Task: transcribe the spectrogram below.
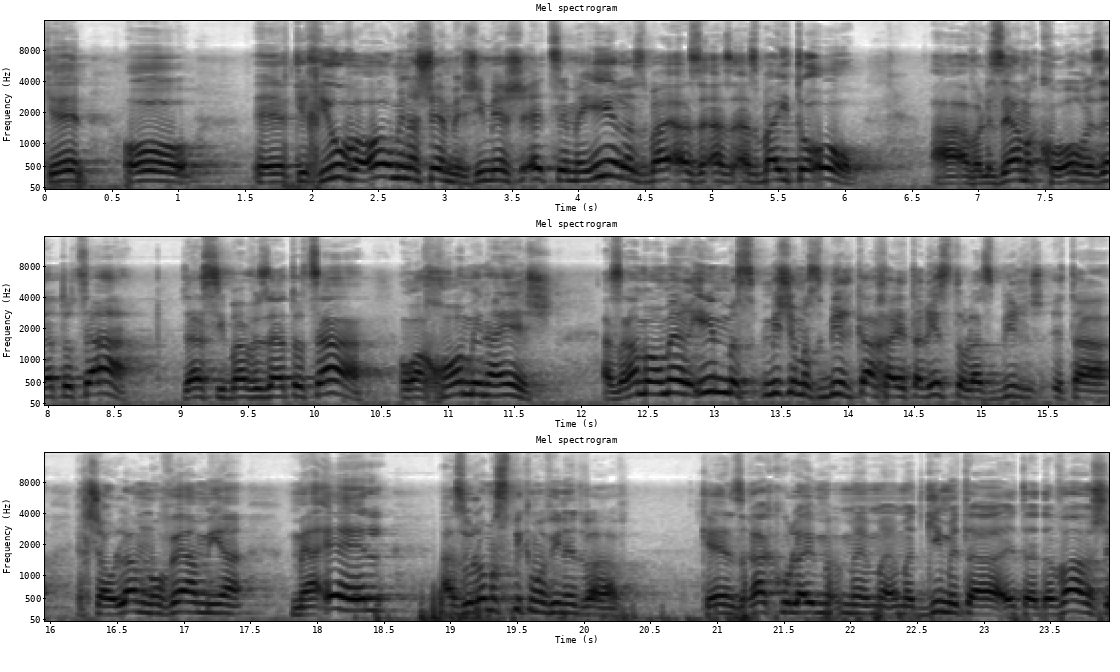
כן? או אה, כחיוב האור מן השמש, אם יש עצם מאיר אז, אז, אז, אז בא איתו אור, אה, אבל זה המקור וזה התוצאה, זה הסיבה וזה התוצאה, או החום מן האש. אז הרמב"ם אומר, אם מי שמסביר ככה את אריסטו, להסביר את ה, איך שהעולם נובע מה, מהאל, אז הוא לא מספיק מבין את דבריו. כן, זה רק אולי מדגים את, את הדבר ש,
